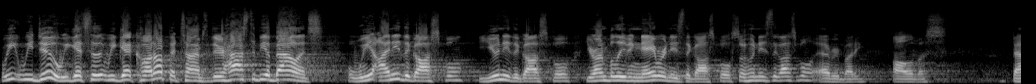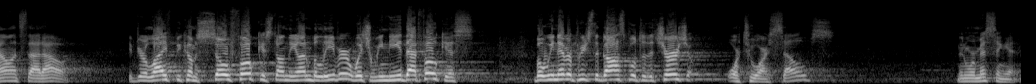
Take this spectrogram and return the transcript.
We, we do. We get, so that we get caught up at times. There has to be a balance. We, I need the gospel. You need the gospel. Your unbelieving neighbor needs the gospel. So who needs the gospel? Everybody. All of us. Balance that out. If your life becomes so focused on the unbeliever, which we need that focus, but we never preach the gospel to the church or to ourselves, then we're missing it.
